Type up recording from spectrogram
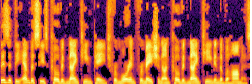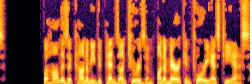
Visit the embassy's COVID-19 page for more information on COVID-19 in the Bahamas. Bahamas economy depends on tourism, on American Tory STS.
